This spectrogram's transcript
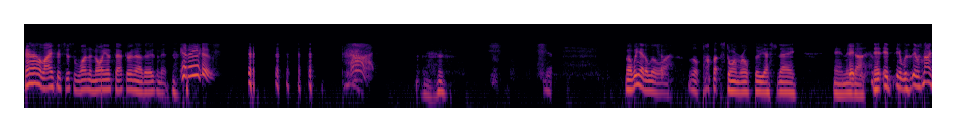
well, life is just one annoyance after another, isn't it? It is. God. yeah. Well, we had a little uh, little pop up storm roll through yesterday, and it, uh, it it it was it was nice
